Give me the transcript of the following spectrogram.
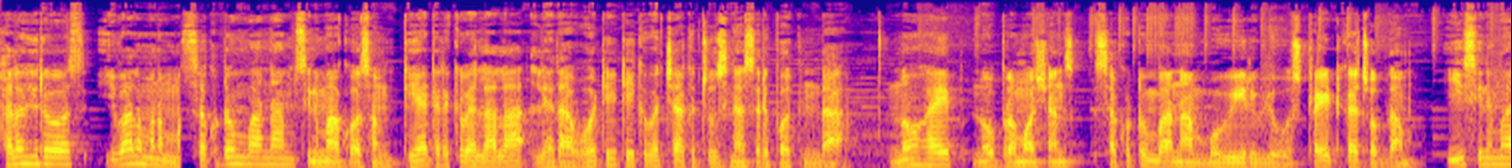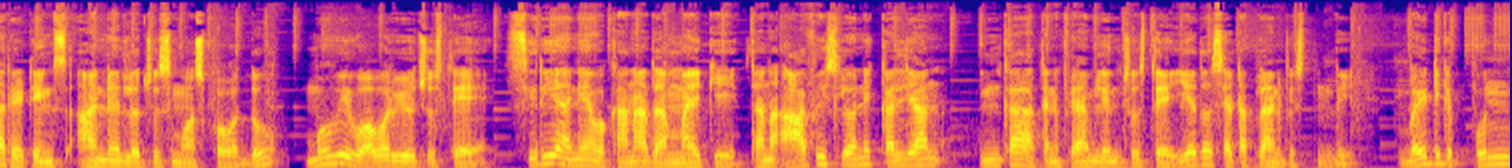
హలో హీరోస్ ఇవాళ మనం సకుటుంబానం సినిమా కోసం థియేటర్కి వెళ్ళాలా లేదా ఓటీటీకి వచ్చాక చూసినా సరిపోతుందా? నో హైప్ నో ప్రమోషన్స్ సకుటుంబానా మూవీ రివ్యూ స్ట్రైట్గా చూద్దాం. ఈ సినిమా రేటింగ్స్ ఆన్లైన్లో చూసి మోసపోవద్దు. మూవీ ఓవర్ వ్యూ చూస్తే సిరి అనే ఒక అనాథ అమ్మాయికి తన ఆఫీస్లోని కళ్యాణ్ ఇంకా అతని ఫ్యామిలీని చూస్తే ఏదో సెటప్ లా అనిపిస్తుంది. బయటికి ఫుల్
